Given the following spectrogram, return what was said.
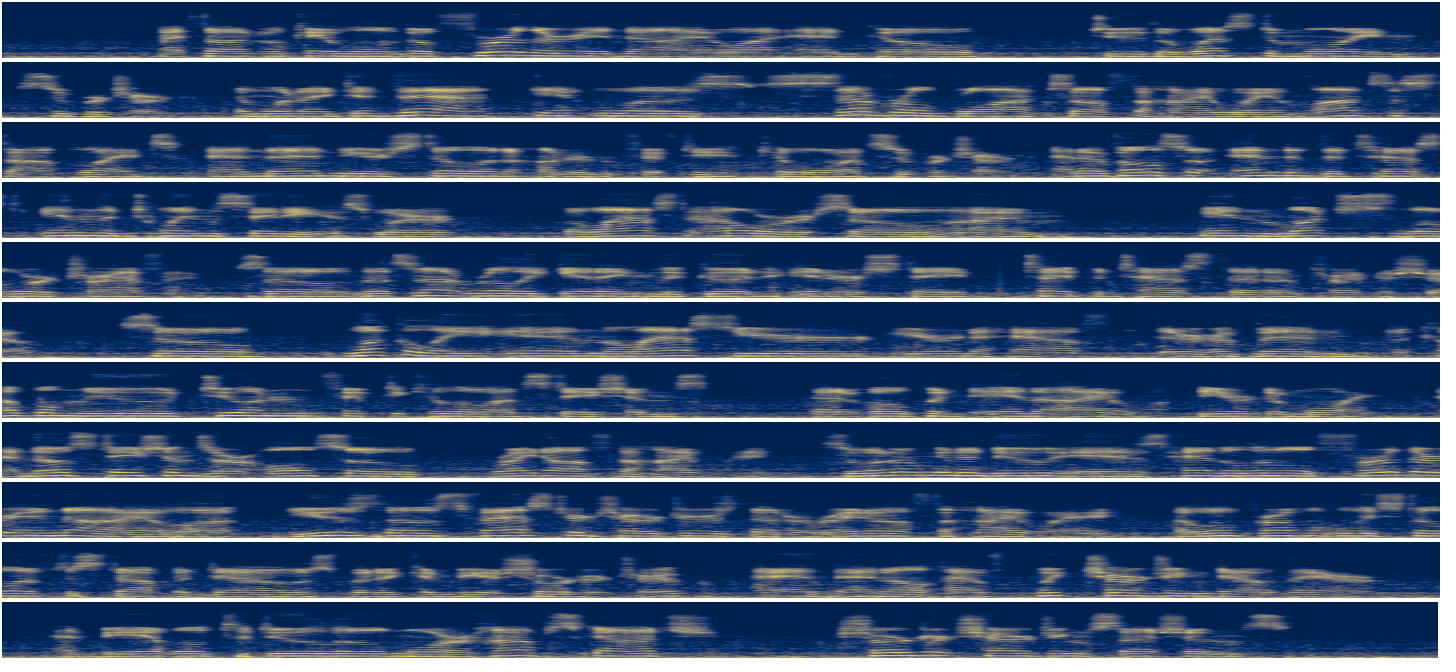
I thought, okay, well, I'll go further into Iowa and go to the West Des Moines supercharger. And when I did that, it was several blocks off the highway, lots of stoplights, and then you're still at 150 kilowatt supercharger. And I've also ended the test in the Twin Cities where the last hour or so I'm in much slower traffic. So that's not really getting the good interstate type of test that I'm trying to show. So luckily in the last year, year and a half, there have been a couple new 250 kilowatt stations that have opened in Iowa near Des Moines. And those stations are also right off the highway. So what I'm going to do is head a little further into Iowa, use those faster chargers that are right off the highway. I will probably still have to stop at Dow's, but it can be a shorter trip. And then I'll have quick charging down there and be able to do a little more hopscotch, shorter charging sessions,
